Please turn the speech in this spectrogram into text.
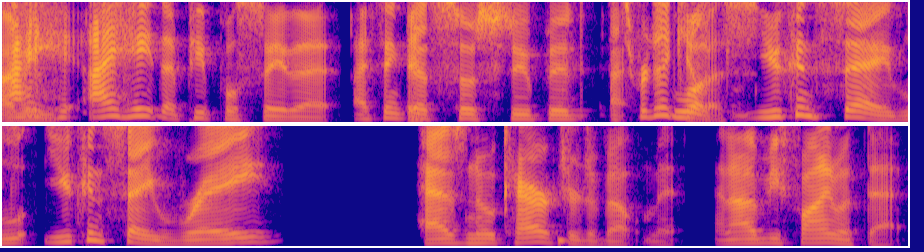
I I mean, ha- I hate that people say that. I think that's so stupid. it's ridiculous. Look, you can say you can say Rey has no character development, and I'd be fine with that.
